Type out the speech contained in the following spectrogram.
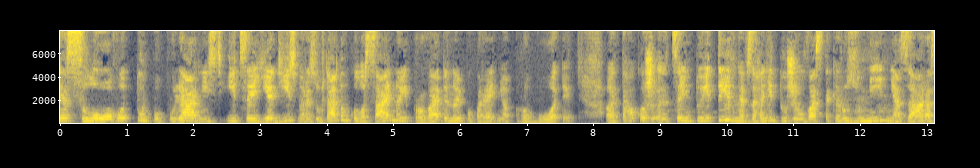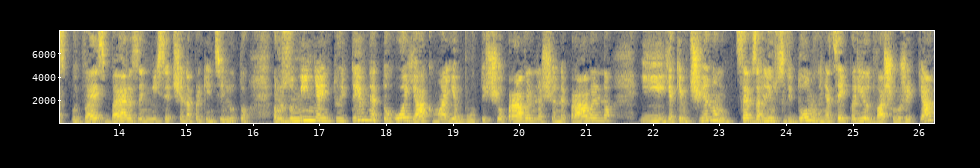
те слово, ту популярність, і це є дійсно результатом колосальної проведеної попередньо роботи. Е, Також е, це інтуїтивне, взагалі дуже у вас таке розуміння зараз, весь березень місяць чи наприкінці лютого, розуміння інтуїтивне того, як має бути, що правильно, що неправильно, і яким чином це взагалі усвідомлення, цей період вашого життя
